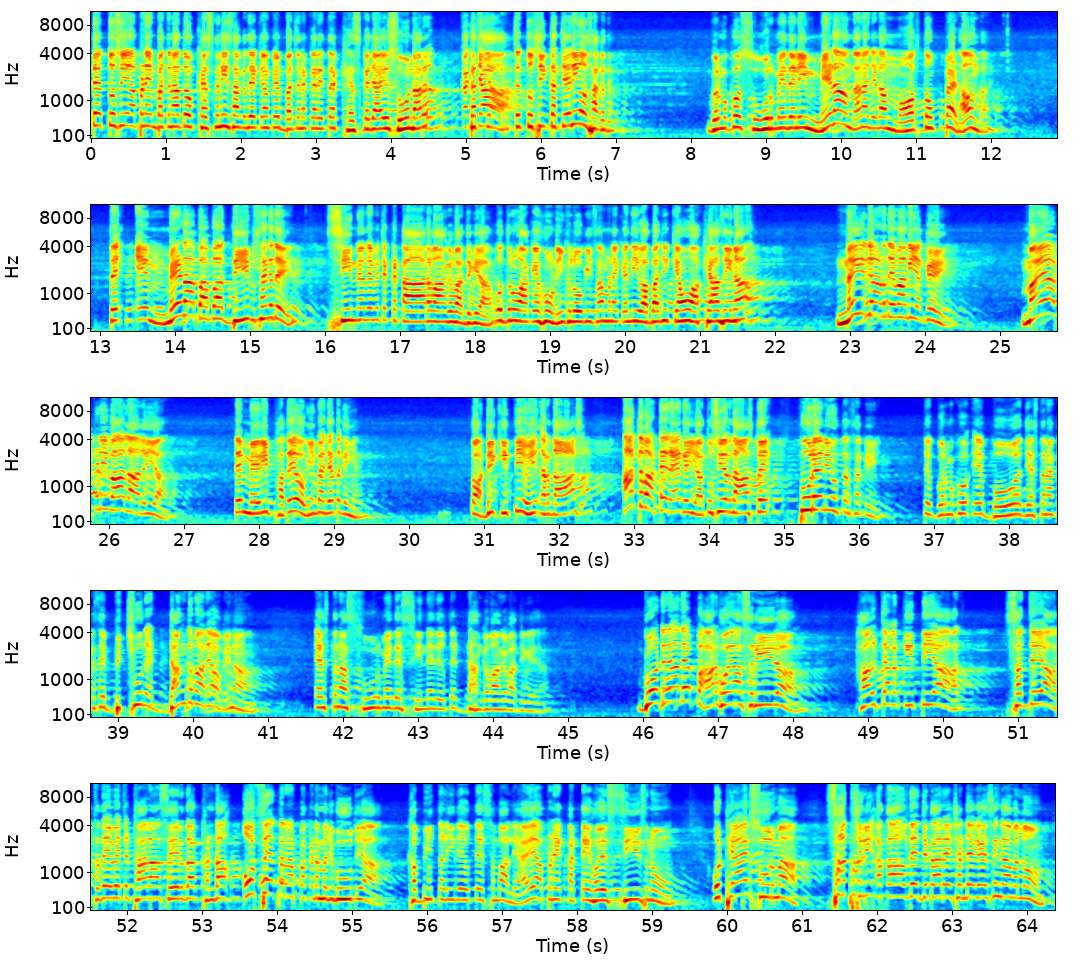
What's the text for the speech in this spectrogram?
ਤੇ ਤੁਸੀਂ ਆਪਣੇ ਬਚਨਾਂ ਤੋਂ ਖਿਸਕ ਨਹੀਂ ਸਕਦੇ, ਕਿਉਂਕਿ ਬਚਨ ਕਰੇ ਤਾਂ ਖਿਸਕ ਜਾਏ ਸੋ ਨਰ ਕੱਚਾ। ਤੇ ਤੁਸੀਂ ਕੱਚੇ ਨਹੀਂ ਹੋ ਸਕਦੇ। ਗੁਰਮੁਖੋ, ਸੂਰਮੇ ਦੇ ਲਈ ਮਿਹਣਾ ਹੁੰਦਾ ਨਾ, ਜਿਹੜਾ ਮੌਤ ਤੋਂ ਭੈੜਾ ਹੁੰਦਾ ਤੇ ਇਹ ਮਿਹਣਾ ਬਾਬਾ ਦੀਪ ਸਿੰਘ ਦੇ ਸੀਨੇ ਦੇ ਵਿੱਚ ਕਟਾਰ ਵਾਂਗ ਵੱਜ ਗਿਆ। ਉਧਰੋਂ ਆ ਕੇ ਹੋਣੀ ਖਲੋ ਗਈ ਸਾਹਮਣੇ, ਕਹਿੰਦੀ, ਬਾਬਾ ਜੀ, ਕਿਉਂ ਆਖਿਆ ਸੀ ਨਾ? ਨਹੀਂ ਜਾਣ ਦੇਵਾਂਗੀ ਅੱਗੇ। ਮੈਂ ਆਪਣੀ ਵਾਹ ਲਾ ਲਈ ਆ ਤੇ ਮੇਰੀ ਫਤਿਹ ਹੋ ਗਈ, ਮੈਂ ਜਿੱਤ ਗਈ ਆ। ਤੁਹਾਡੀ ਕੀਤੀ ਹੋਈ ਅਰਦਾਸ ਅੱਧ ਵਾਟੇ ਰਹਿ ਗਈ ਆ। ਤੁਸੀਂ ਅਰਦਾਸ ਤੇ ਪੂਰੇ ਨਹੀਂ ਉਤਰ ਸਕੇ। ਤੇ ਗੁਰਮਖੋ, ਇਹ ਬੋਲ ਜਿਸ ਤਰ੍ਹਾਂ ਕਿਸੇ ਬਿੱਛੂ ਨੇ ਡੰਗ ਮਾਰਿਆ ਹੋਵੇ ਨਾ, ਇਸ ਤਰ੍ਹਾਂ ਸੂਰਮੇ ਦੇ ਸੀਨੇ ਦੇ ਉੱਤੇ ਡੰਗ ਵਾਂਗ ਵੱਜ ਗਿਆ ਗੋਡਿਆਂ ਦੇ ਭਾਰ ਹੋਇਆ ਸਰੀਰ, ਹਲਚਲ ਕੀਤੀ ਆ, ਸੱਜੇ ਹੱਥ ਦੇ ਵਿੱਚ 18 ਸੇਰ ਦਾ ਖੰਡਾ ਉਸੇ ਤਰ੍ਹਾਂ ਪਕੜ ਮਜ਼ਬੂਤ ਆ। ਖੱਬੀ ਤਲੀ ਦੇ ਉੱਤੇ ਸੰਭਾਲਿਆ ਏ ਆਪਣੇ ਕੱਟੇ ਹੋਏ ਸੀਸ ਨੂੰ। ਉੱਠਿਆ ਏ ਸੂਰਮਾ, ਸਤਿ ਸ੍ਰੀ ਅਕਾਲ ਦੇ ਜਕਾਰੇ ਛੱਡੇ ਗਏ ਸਿੰਘਾਂ ਵੱਲੋਂ।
